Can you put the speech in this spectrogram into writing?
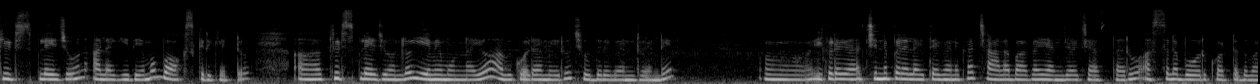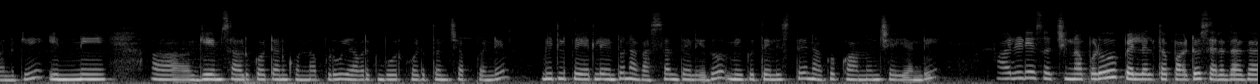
కిడ్స్ ప్లే జోన్ అలాగే ఇదేమో బాక్స్ క్రికెట్. కిడ్స్ ప్లే జోన్లో ఏమేమి ఉన్నాయో అవి కూడా మీరు చూద్దరుగాని రండి ఇక్కడ చిన్నపిల్లలు అయితే కనుక చాలా బాగా ఎంజాయ్ చేస్తారు. అస్సలు బోర్ కొట్టదు వాళ్ళకి. ఇన్ని గేమ్స్ ఆడుకోవటానికి ఉన్నప్పుడు ఎవరికి బోర్ కొడుతుందని చెప్పండి. వీటి పేర్లు ఏంటో నాకు అస్సలు తెలియదు మీకు తెలిస్తే నాకు కామెంట్ చేయండి. హాలిడేస్ వచ్చినప్పుడు పిల్లలతో పాటు సరదాగా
